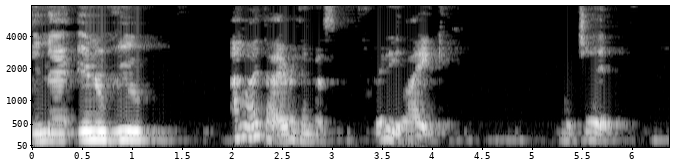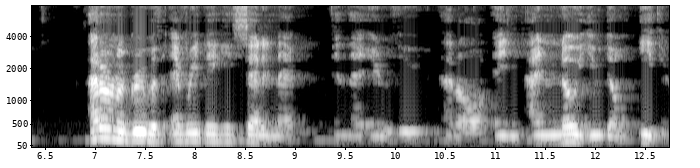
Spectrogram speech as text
in that interview. Oh, I thought everything was pretty like legit. I don't agree with everything he said in that in that interview at all, and I know you don't either.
